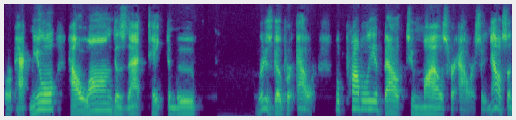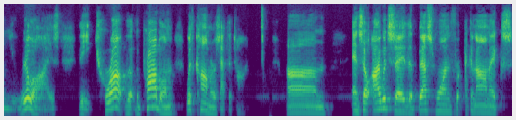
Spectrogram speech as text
or a pack mule, how long does that take to move? Where does it go per hour? Well, probably about two miles per hour. So now all of a sudden you realize the, the, the problem with commerce at the time. Um, and so I would say the best one for economics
